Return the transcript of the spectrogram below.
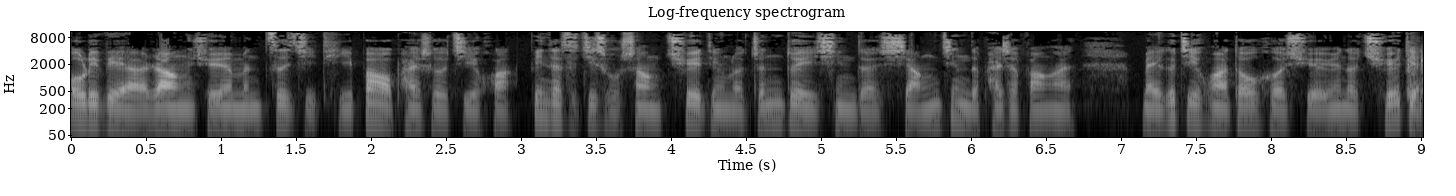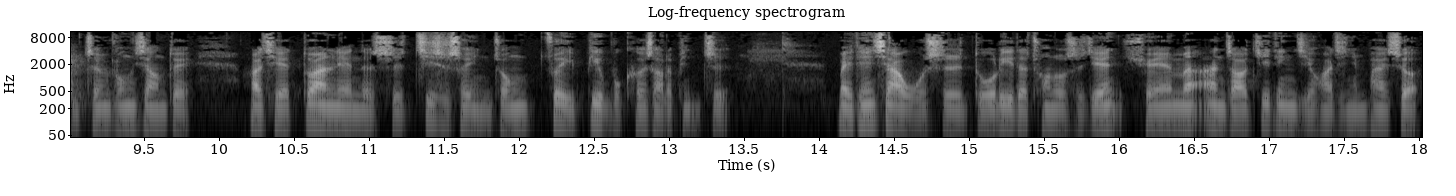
Olivia 让学员们自己提报拍摄计划，并在此基础上确定了针对性的详尽的拍摄方案。每个计划都和学员的缺点针锋相对，而且锻炼的是纪实摄影中最必不可少的品质。每天下午是独立的创作时间，学员们按照既定计划进行拍摄。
